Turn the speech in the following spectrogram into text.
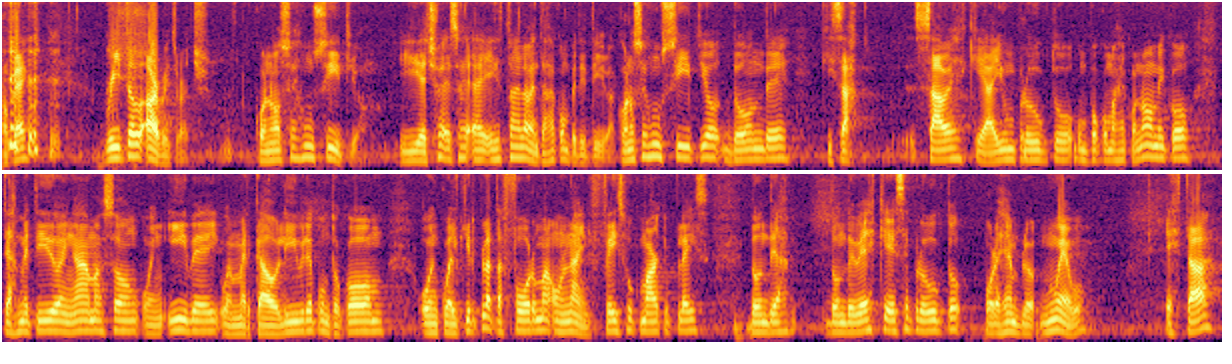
¿Ok? Retail arbitrage. Conoces un sitio, y de hecho esa- ahí está la ventaja competitiva. Conoces un sitio donde quizás sabes que hay un producto un poco más económico, te has metido en Amazon o en eBay o en mercadolibre.com o en cualquier plataforma online, Facebook Marketplace, donde, has- donde ves que ese producto, por ejemplo, nuevo, está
